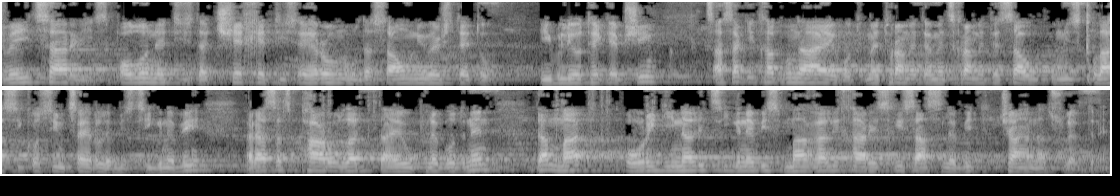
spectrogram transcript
შვეიცარიის, პოლონეთის და ჩეხეთის ეროვნულ და საუნივერსიტეტო ბიბლიოთეკებში წასაკითხად უნდა აეღოთ მე-18-19 საუკუნის კლასიკოსი მწერლების წიგნები, რასაც ფარულად დაეუფლებოდნენ და მათ ორიგინალი წიგნების მაღალი ხარისხის ასლებით ჩაანაცვლებდნენ.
